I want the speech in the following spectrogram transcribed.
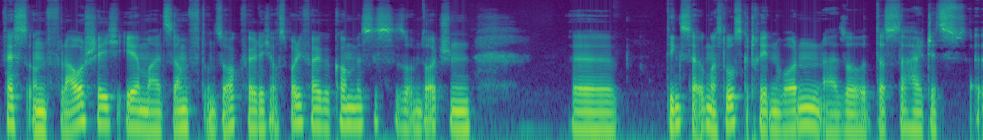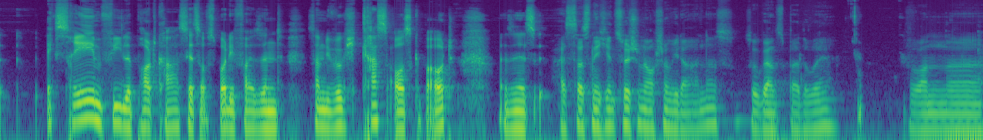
fest und flauschig, ehemals sanft und sorgfältig auf Spotify gekommen ist, ist so im deutschen äh, Dings da irgendwas losgetreten worden. Also, dass da halt jetzt äh, extrem viele Podcasts jetzt auf Spotify sind. Das haben die wirklich krass ausgebaut. Also jetzt heißt das nicht inzwischen auch schon wieder anders? So ganz by the way. Von äh,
